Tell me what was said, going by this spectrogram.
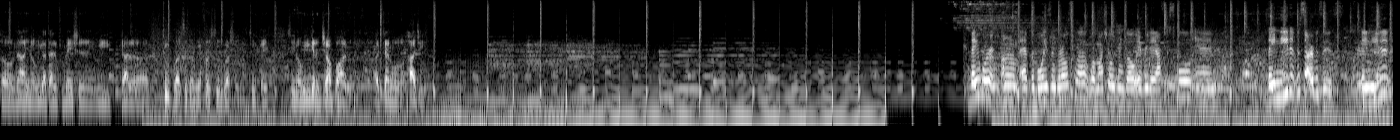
So now you know we got that information and we got a toothbrush. This is gonna be our first toothbrush and toothpaste. So you know we can get a jump on a dental hygiene. They were um, at the Boys and Girls Club where my children go every day after school, and they needed the services. They needed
